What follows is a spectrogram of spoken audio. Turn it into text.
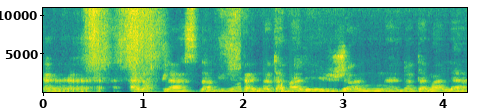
euh, à leur place dans l'union, euh, notamment les jeunes, notamment la,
